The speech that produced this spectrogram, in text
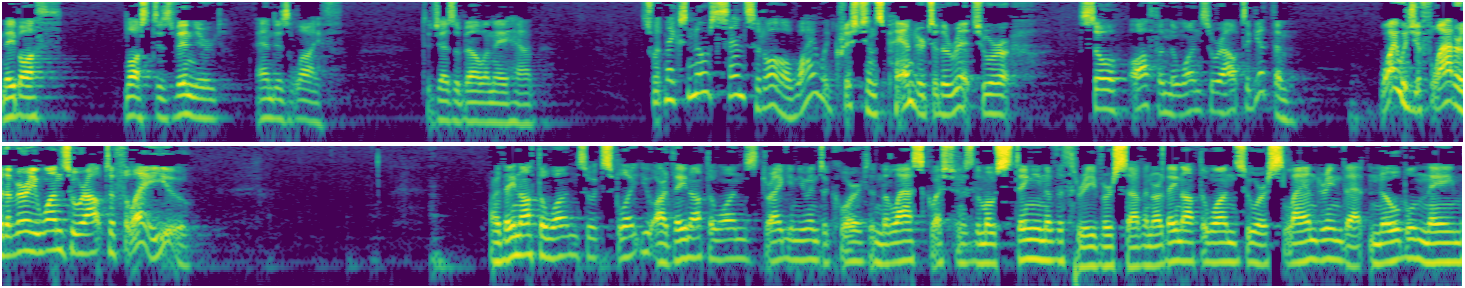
Naboth lost his vineyard and his life to Jezebel and Ahab. So it makes no sense at all. Why would Christians pander to the rich who are so often the ones who are out to get them? Why would you flatter the very ones who are out to fillet you? Are they not the ones who exploit you? Are they not the ones dragging you into court? And the last question is the most stinging of the three, verse 7. Are they not the ones who are slandering that noble name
